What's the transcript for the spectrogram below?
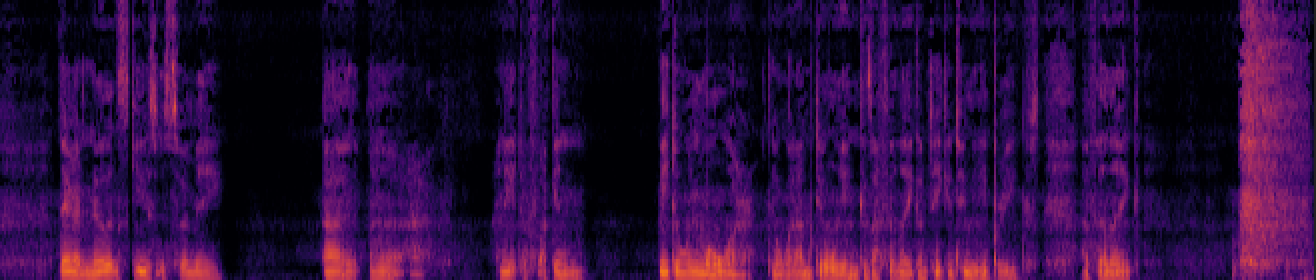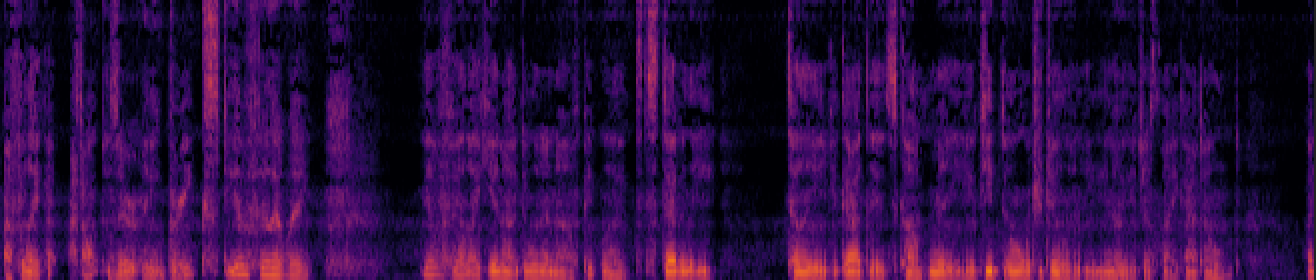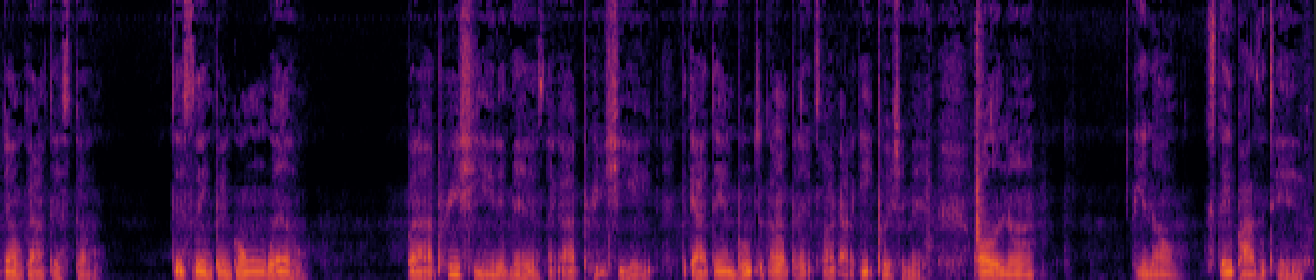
There are no excuses for me. I, uh, I need to fucking be doing more than what I'm doing because I feel like I'm taking too many breaks. I feel like I feel like I don't deserve any breaks. Do you ever feel that way? You ever feel like you're not doing enough? People are steadily telling you you got this, complimenting you, keep doing what you're doing. And, you know, you're just like, I don't. I don't got this though. This ain't been going well. But I appreciate it, man. It's like I appreciate the goddamn boots of confidence. So I gotta keep pushing, man. All in all, you know, stay positive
